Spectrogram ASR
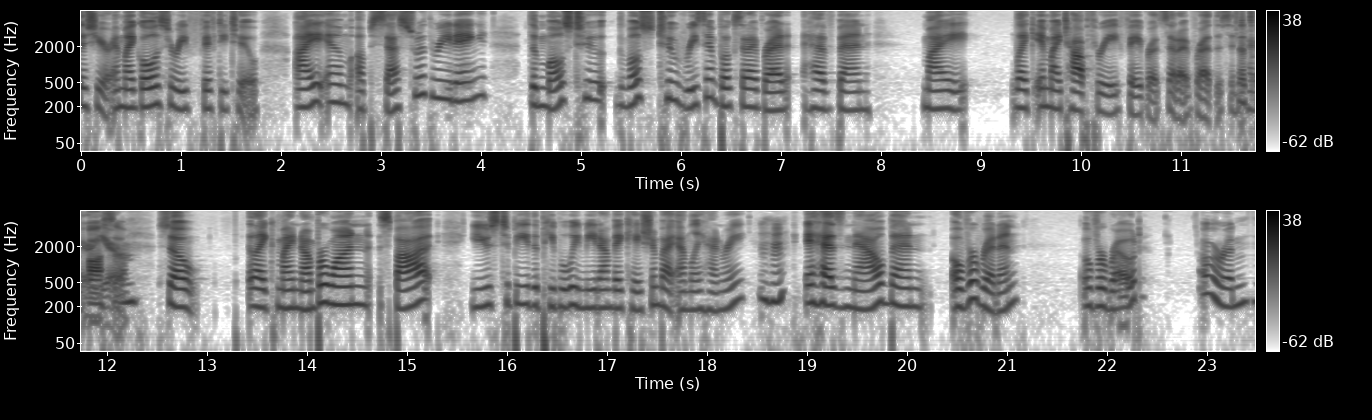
this year, and my goal is to read 52. I am obsessed with reading. The most two the most two recent books that I've read have been my like in my top 3 favorites that I've read this That's entire year. awesome. So, like my number one spot used to be The People We Meet on Vacation by Emily Henry. Mm-hmm. It has now been overridden, overrode. Overridden.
